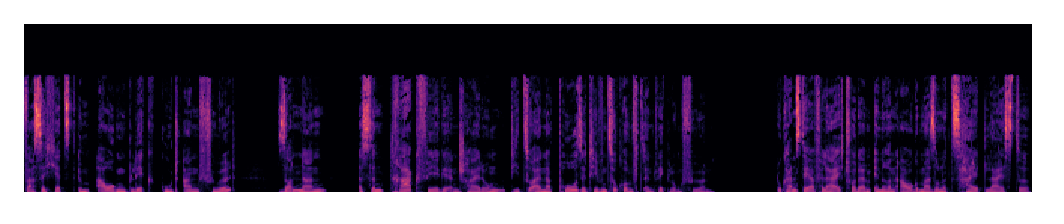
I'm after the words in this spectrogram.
was sich jetzt im Augenblick gut anfühlt, sondern es sind tragfähige Entscheidungen, die zu einer positiven Zukunftsentwicklung führen. Du kannst dir ja vielleicht vor deinem inneren Auge mal so eine Zeitleiste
